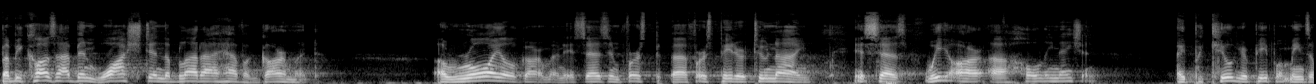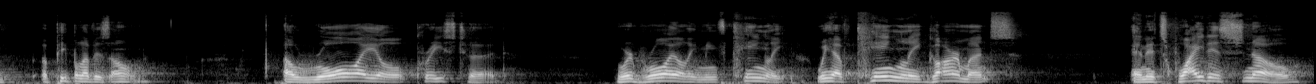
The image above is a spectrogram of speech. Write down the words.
But because I've been washed in the blood, I have a garment, a royal garment. It says in First, uh, First Peter 2 9, it says, We are a holy nation. A peculiar people means a, a people of his own. A royal priesthood. Word royally means kingly. We have kingly garments and it's white as snow.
